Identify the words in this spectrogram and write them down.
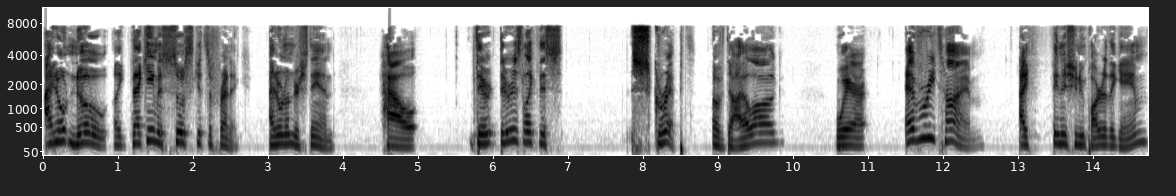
I don't know. Like that game is so schizophrenic. I don't understand how there there is like this script of dialogue where every time I finish a new part of the game,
